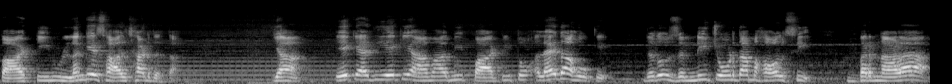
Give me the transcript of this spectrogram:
ਪਾਰਟੀ ਨੂੰ ਲੰਘੇ ਸਾਲ ਛੱਡ ਦਿੱਤਾ ਜਾਂ ਇਹ ਕਹਿ ਦਈਏ ਕਿ ਆਮ ਆਦਮੀ ਪਾਰਟੀ ਤੋਂ ਅਲੱਗਾ ਹੋ ਕੇ ਜਦੋਂ ਜ਼ਿਮਨੀ ਚੋਣ ਦਾ ਮਾਹੌਲ ਸੀ, ਬਰਨਾਲਾ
